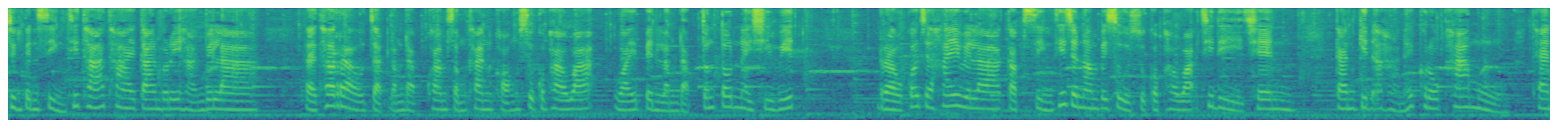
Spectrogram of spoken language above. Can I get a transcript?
จึงเป็นสิ่งที่ท้าทายการบริหารเวลา แต่ถ้าเราจัดลำดับความสำคัญของสุขภาวะไว้เป็นลำดับต้นๆในชีวิต เราก็จะให้เวลากับสิ่งที่จะนำไปสู่สุขภาวะที่ดี เช่น การกินอาหารให้ครบ5หมู่ แทน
